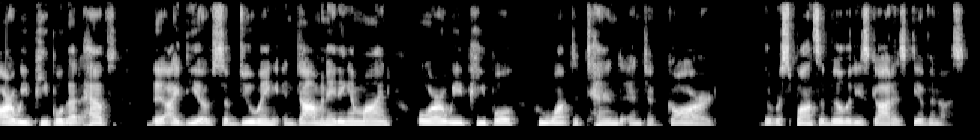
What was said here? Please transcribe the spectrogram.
Are we people that have the idea of subduing and dominating in mind, or are we people who want to tend and to guard the responsibilities God has given us.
